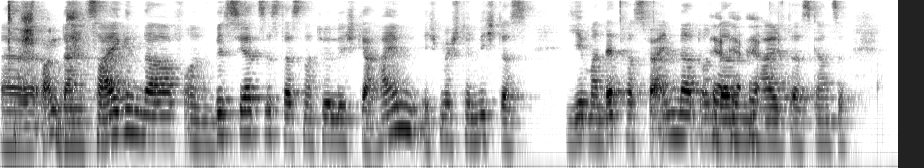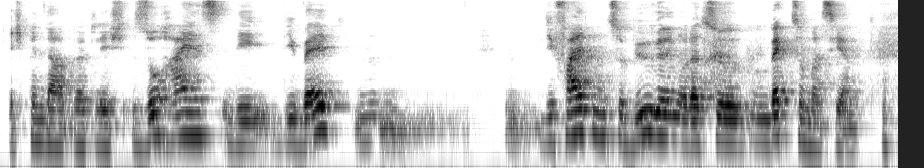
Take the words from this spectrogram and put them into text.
äh, dann zeigen darf. Und bis jetzt ist das natürlich geheim. Ich möchte nicht, dass jemand etwas verändert und ja, dann ja, ja. halt das Ganze. Ich bin da wirklich so heiß. Die, die Welt die Falten zu bügeln oder zu wegzumassieren.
